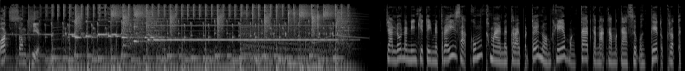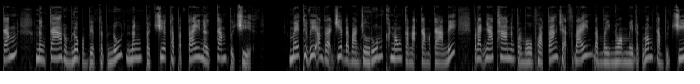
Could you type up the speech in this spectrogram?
បតសំភារ ចាលោកនាងជាទីមេត្រីសហគមន៍ខ្មែរនៅក្រៅប្រទេសនាំគ្នាបង្កើតគណៈកម្មការស៊ើបអង្កេតអក្រិតកម្មនិងការរំលោភបំពានសិទ្ធិមនុស្សនិងប្រជាធិបតេយ្យនៅកម្ពុជាមេធាវីអន្តរជាតិដែលបានចូលរួមក្នុងគណៈកម្មការនេះបដិញ្ញាថានឹងប្រមូលភស្តុតាងជាក់ស្ដែងដើម្បីនាំមេដឹកនាំកម្ពុជា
